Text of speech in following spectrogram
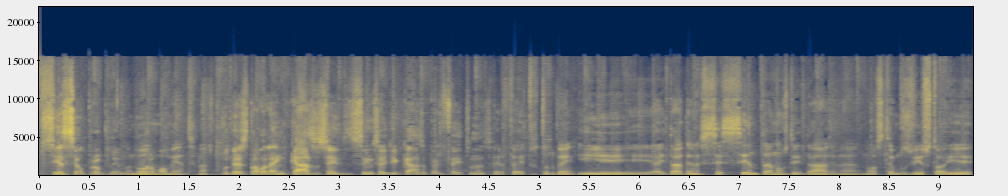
Sim. Esse é o problema. Né? Normalmente, né? Se pudesse trabalhar em casa sem, sem sair de casa, perfeito, né? Perfeito, tudo bem. E a idade, né? 60 anos de idade, né? Nós temos visto aí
